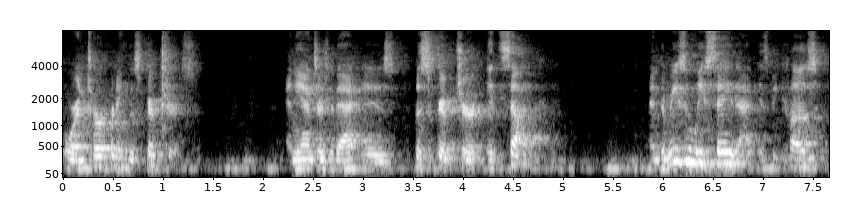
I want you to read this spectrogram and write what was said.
for interpreting the scriptures? And the answer to that is the scripture itself. And the reason we say that is because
